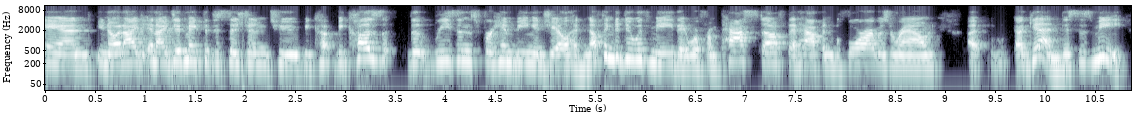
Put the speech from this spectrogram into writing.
And, you know, and I, and I did make the decision to, because, because the reasons for him being in jail had nothing to do with me. They were from past stuff that happened before I was around. Uh, again, this is me.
